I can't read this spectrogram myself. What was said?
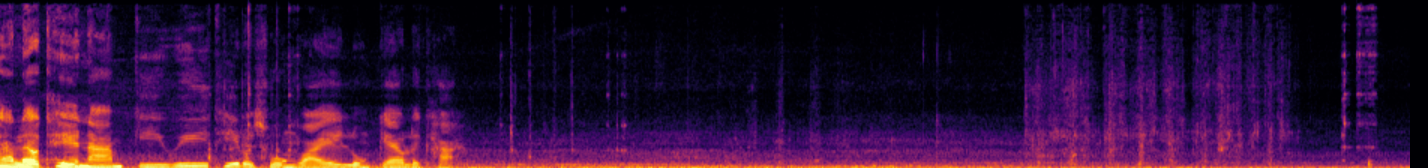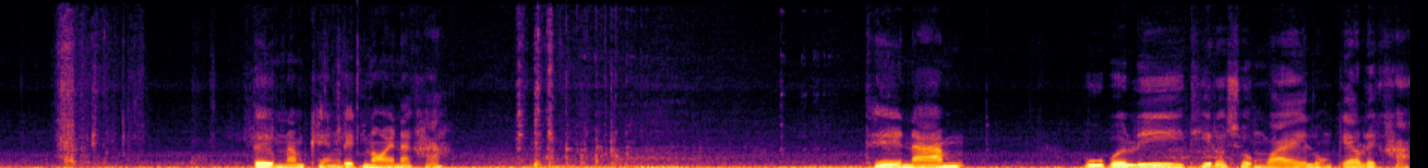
ค่ะ แล้วเทน้ำกีวีที่เราชงไว้ลงแก้วเลยค่ะ เติมน้ำแข็งเล็กน้อยนะคะ เทน้ำบลูเบอร์รี่ที่เราชงไว้ลงแก้วเลยค่ะ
